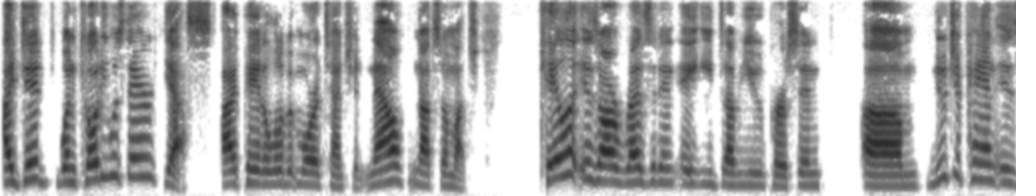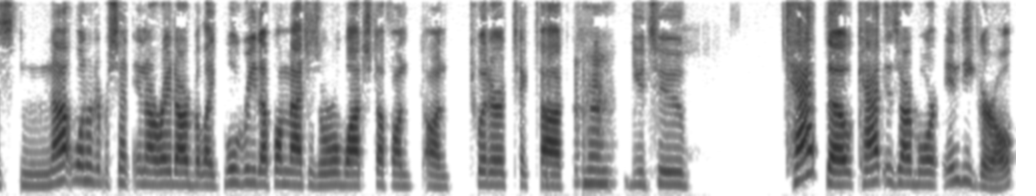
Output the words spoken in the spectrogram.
I did when Cody was there, yes, I paid a little bit more attention. Now, not so much. Kayla is our resident AEW person. Um, New Japan is not 100% in our radar, but like we'll read up on matches or we'll watch stuff on on Twitter, TikTok, Mhm. YouTube. Kat though, Kat is our more indie girl.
